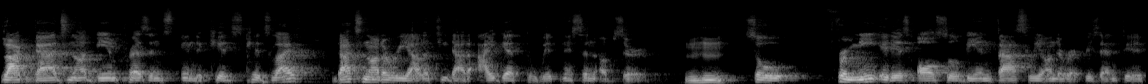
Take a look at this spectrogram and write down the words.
black dads not being present in the kids kids life that's not a reality that i get to witness and observe Mm-hmm. so for me, it is also being vastly underrepresented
